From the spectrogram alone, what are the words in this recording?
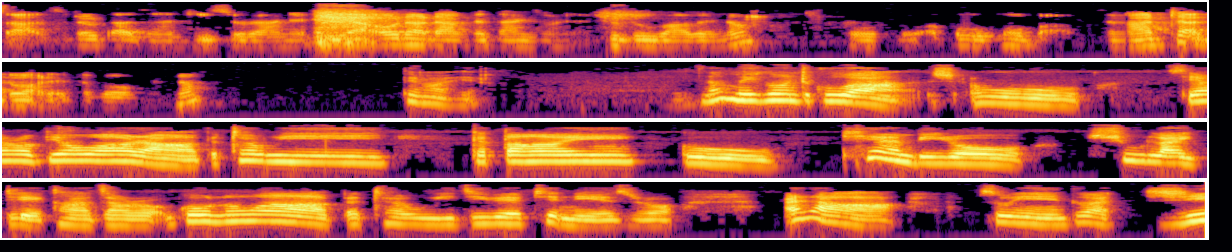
စစတုဒ္ဓဇံဒီဆိုတာနဲ့ဒီကဩဒတာကတိုင်းဆိုတဲ့အတူတူပါပဲเนาะဟိုအပူမဟုတ်ပါဘူးဒါထပ်သွားတဲ့သဘောပဲเนาะတင်ပါဗျာနောက်မိကွန်းတကူကဟိုဆရာတော်ပြောသွားတာပထဝီကတိုင်းကိုဖြန့်ပြီးတော့ ရှုလိုက်တဲ့အခါကျတော့အကုန်လုံးကပထဝီကြီးပဲဖြစ်နေရဆိုတော့အဲ့ဒါဆိုရင်သူကရေ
